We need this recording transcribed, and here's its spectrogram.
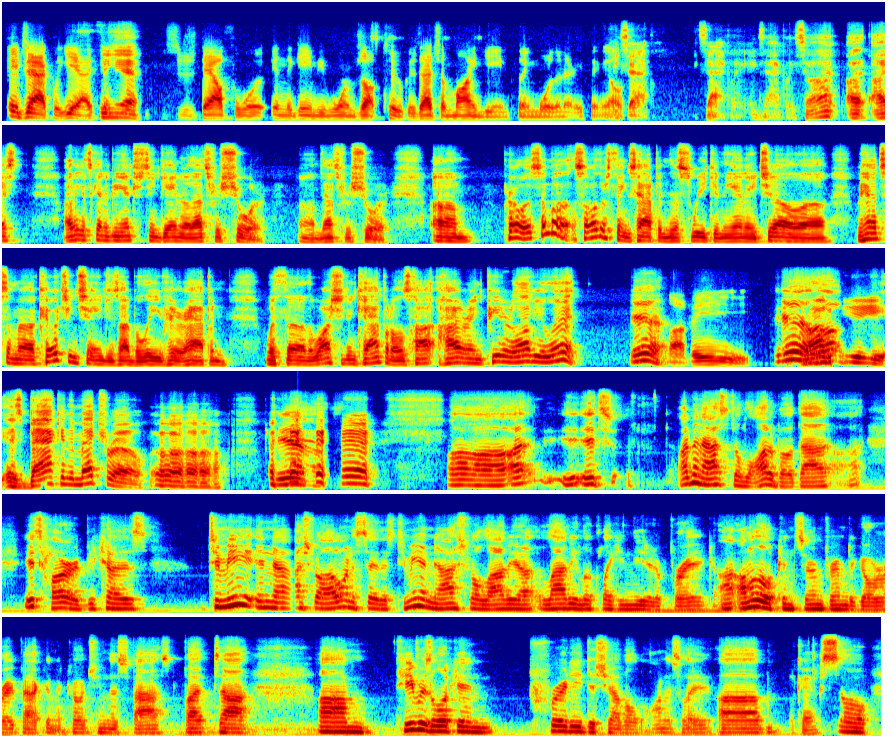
exactly. Yeah, I think Yeah. This is doubtful in the game he warms up too, because that's a mind game thing more than anything else. Exactly. Exactly. Exactly. So I, I, I, I think it's going to be an interesting game, though. That's for sure. Um, that's for sure. Um, Perla, some uh, some other things happened this week in the NHL. Uh, we had some uh, coaching changes, I believe, here happen with uh, the Washington Capitals hi- hiring Peter Laviolette. Yeah, Lobby. yeah, Lav- Lavi is back in the Metro. yeah. Uh, I, it's I've been asked a lot about that. It's hard because to me in Nashville, I want to say this. To me in Nashville, Lavia Lavi looked like he needed a break. I, I'm a little concerned for him to go right back into coaching this fast, but uh, um, he was looking pretty disheveled, honestly. Um, okay. so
